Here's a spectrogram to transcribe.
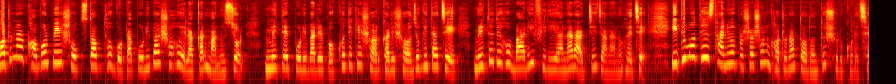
ঘটনার খবর পেয়ে শোকস্তব্ধ গোটা পরিবার সহ এলাকার মানুষজন। মৃতের পরিবারের পক্ষ থেকে সরকারি সহযোগিতা চেয়ে মৃতদেহ বাড়ি ফিরিয়ে আনার আর্জি জানানো হয়েছে। ইতিমধ্যে স্থানীয় প্রশাসন ঘটনার তদন্ত শুরু করেছে।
